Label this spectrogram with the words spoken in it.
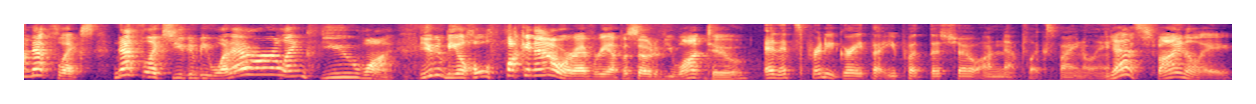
on Netflix. Netflix, you can be whatever length you want. You can be a whole fucking hour every episode if you want to. and it's pretty great that you put this show on Netflix finally. Yes, finally.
